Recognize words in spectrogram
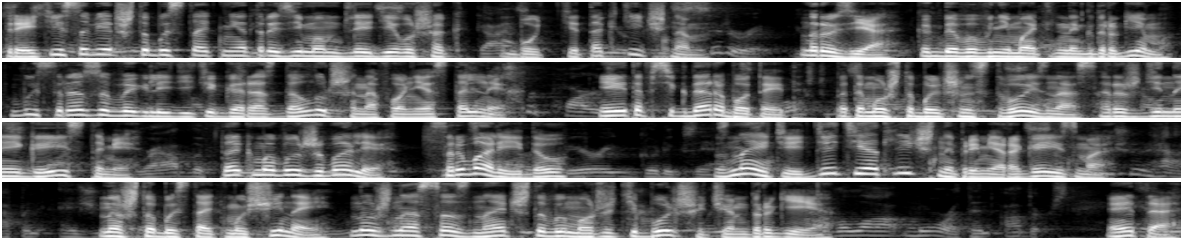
Третий совет, чтобы стать неотразимым для девушек – будьте тактичным. Друзья, когда вы внимательны к другим, вы сразу выглядите гораздо лучше на фоне остальных. И это всегда работает, потому что большинство из нас рождены эгоистами. Так мы выживали, срывали еду. Знаете, дети – отличный пример эгоизма. Но чтобы стать мужчиной, нужно осознать, что вы можете больше, чем другие. Это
